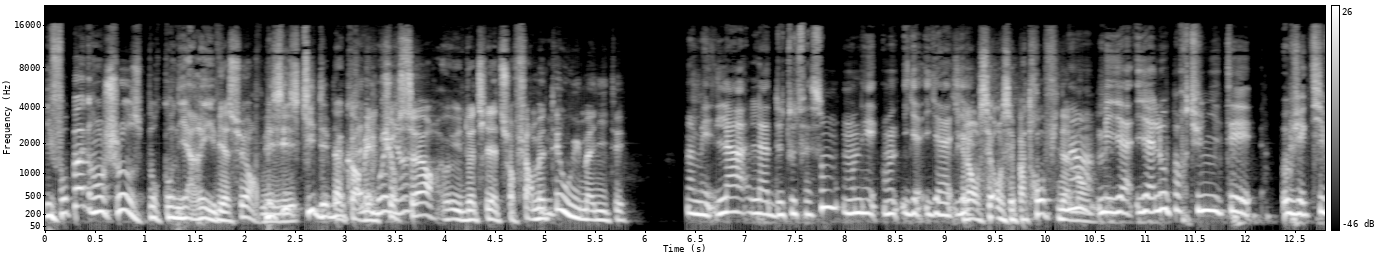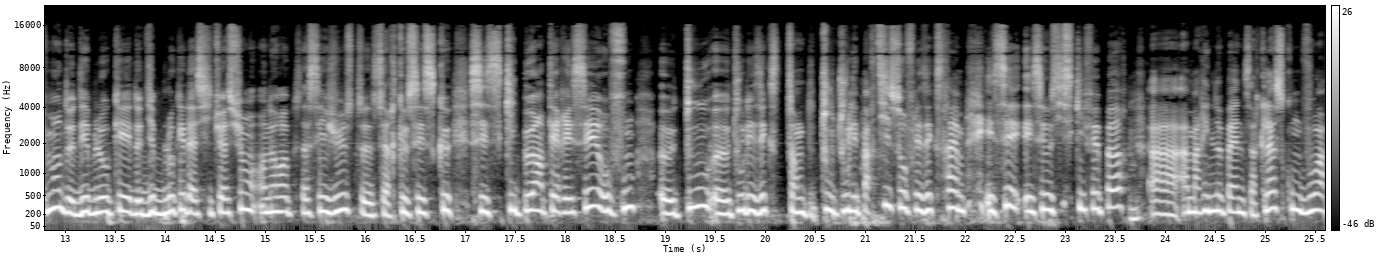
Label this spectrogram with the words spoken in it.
Il faut pas grand chose pour qu'on y arrive. Bien sûr, mais, c'est ce qui débloque. D'accord, mais le curseur euh, doit-il être sur fermeté ou humanité? Non, mais là, là, de toute façon, on est, il y a, y a, là, on sait, on sait pas trop finalement. Non, mais il y a, y a l'opportunité, objectivement, de débloquer, de débloquer la situation en Europe. Ça, c'est juste. C'est-à-dire que c'est ce que, c'est ce qui peut intéresser, au fond, euh, tous, euh, tous les, ex, tous, tous les partis, sauf les extrêmes. Et c'est, et c'est aussi ce qui fait peur à, à Marine Le Pen. C'est-à-dire que là, ce qu'on voit,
